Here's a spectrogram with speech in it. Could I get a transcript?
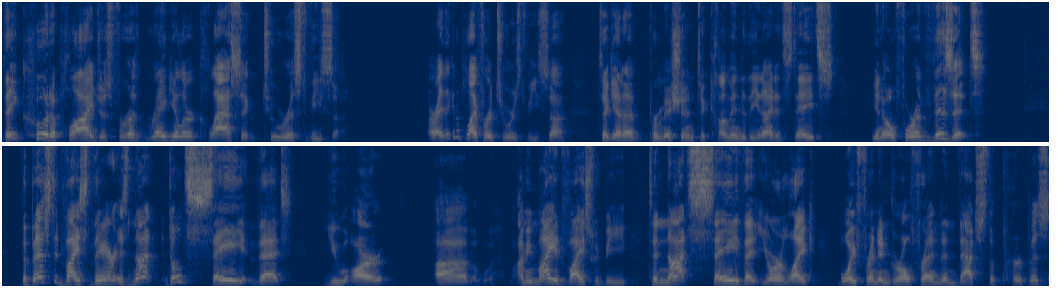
they could apply just for a regular classic tourist visa. All right, they can apply for a tourist visa to get a permission to come into the United States, you know, for a visit. The best advice there is not, don't say that you are, uh, I mean, my advice would be to not say that you're like boyfriend and girlfriend and that's the purpose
